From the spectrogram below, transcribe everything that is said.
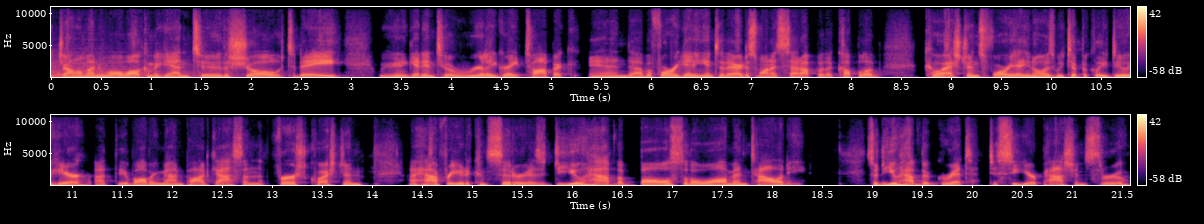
Right, gentlemen. Well, welcome again to the show. Today, we're going to get into a really great topic. And uh, before we're getting into there, I just want to set up with a couple of questions for you, you know, as we typically do here at the Evolving Man podcast. And the first question I have for you to consider is Do you have the balls to the wall mentality? So, do you have the grit to see your passions through?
